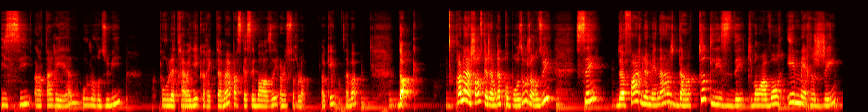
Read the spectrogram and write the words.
ici en temps réel, aujourd'hui, pour le travailler correctement parce que c'est basé un sur l'autre. OK? Ça va? Donc, première chose que j'aimerais te proposer aujourd'hui, c'est de faire le ménage dans toutes les idées qui vont avoir émergé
